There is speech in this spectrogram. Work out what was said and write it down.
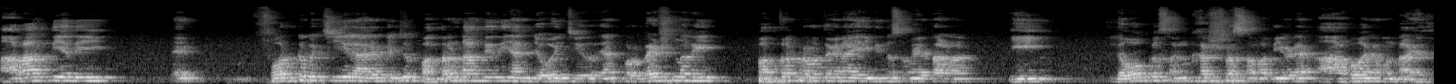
ആറാം തീയതി ഫോർട്ട് കൊച്ചിയിൽ ആരംഭിച്ചു. പന്ത്രണ്ടാം തീയതി ഞാൻ ജോയിൻ ചെയ്തു. ഞാൻ പ്രൊബേഷണറി പത്രപ്രവർത്തകനായിരിക്കുന്ന സമയത്താണ് ഈ ലോക സംഘർഷ സമിതിയുടെ ആഹ്വാനമുണ്ടായത്.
